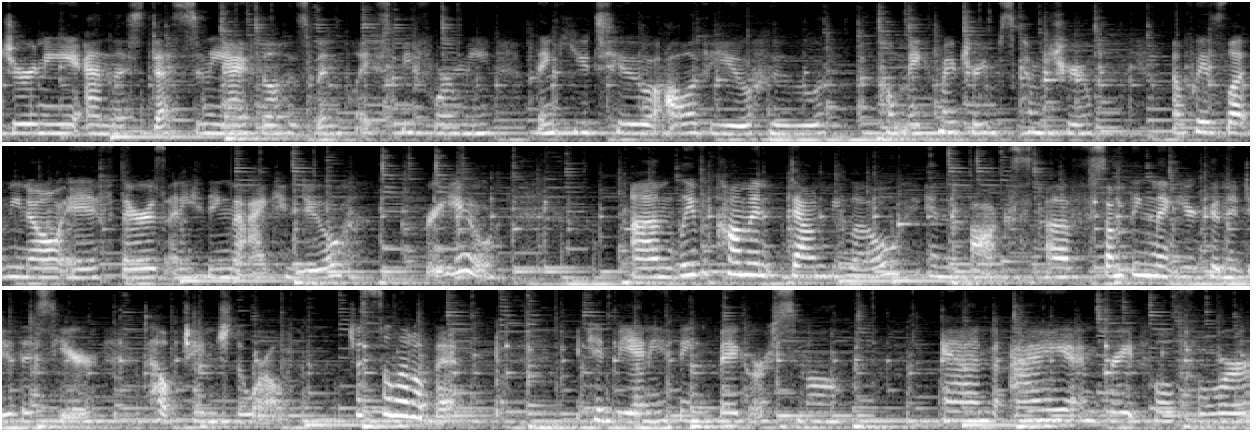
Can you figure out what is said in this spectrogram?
journey and this destiny I feel has been placed before me. Thank you to all of you who help make my dreams come true. And please let me know if there is anything that I can do for you. Um, leave a comment down below in the box of something that you're gonna do this year to help change the world. Just a little bit. It can be anything big or small. And I am grateful for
